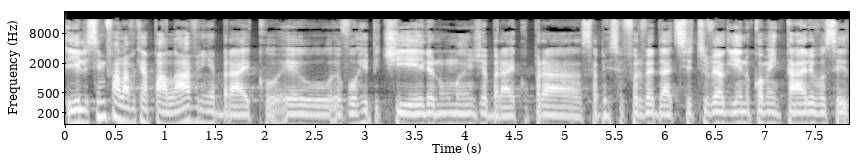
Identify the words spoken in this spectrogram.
E ele sempre falava que a palavra em hebraico, eu, eu vou repetir ele, eu não manjo hebraico para saber se for verdade. Se tiver alguém no comentário, você,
